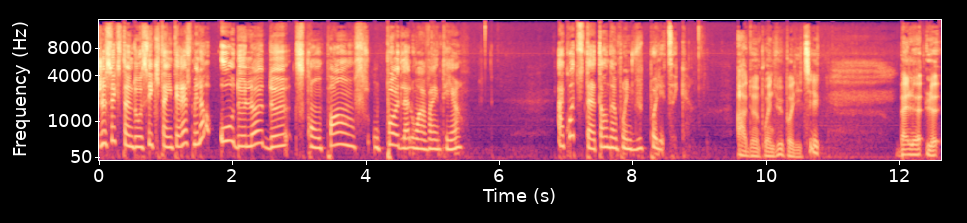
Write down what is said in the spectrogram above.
Je sais que c'est un dossier qui t'intéresse, mais là, au-delà de ce qu'on pense ou pas de la loi 21, à quoi tu t'attends d'un point de vue politique? Ah, d'un point de vue politique, ben le, le,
